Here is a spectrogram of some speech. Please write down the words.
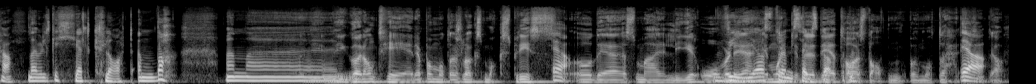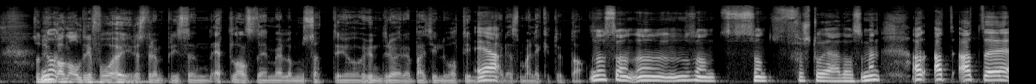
ja, det er vel ikke helt klart enda, men eh, De garanterer på en måte en slags makspris, Ja. og det som er, ligger over Via det i markedet, det tar staten, på en måte. Ja. Ja. Så du Nå- kan aldri få høyere strømpris enn et eller annet sted mellom 70 og 100 øre per kilowattime. Ja. Er det som er lekket ut, da. Noe, sånt, noe sånt, sånt forstår jeg det også. Men at, at, at, eh,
